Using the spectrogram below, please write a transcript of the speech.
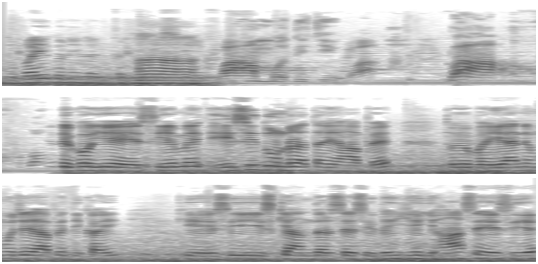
दुबई को नहीं लगता हाँ। वाह मोदी जी वाह है। देखो, ये एसी है, मैं एसी ढूंढ रहा था यहाँ पे तो ये भैया ने मुझे यहाँ पे दिखाई कि एसी इसके अंदर से सीधे, ये यहाँ से एसी है।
